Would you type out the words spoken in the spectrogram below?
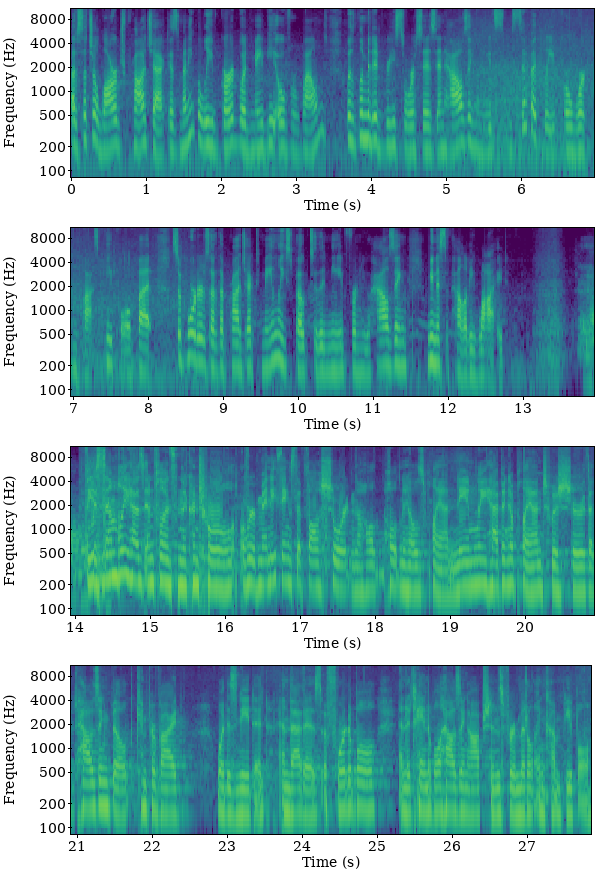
of such a large project, as many believe Girdwood may be overwhelmed with limited resources and housing needs specifically for working class people. But supporters of the project mainly spoke to the need for new housing municipality wide. The Assembly has influence in the control over many things that fall short in the Holtan Hills plan, namely having a plan to assure that housing built can provide what is needed, and that is affordable and attainable housing options for middle income people.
